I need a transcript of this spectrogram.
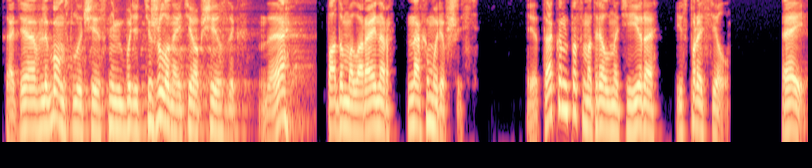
Хотя в любом случае с ними будет тяжело найти общий язык, да? Подумал Райнер, нахмурившись. И так он посмотрел на Тиира и спросил. «Эй,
